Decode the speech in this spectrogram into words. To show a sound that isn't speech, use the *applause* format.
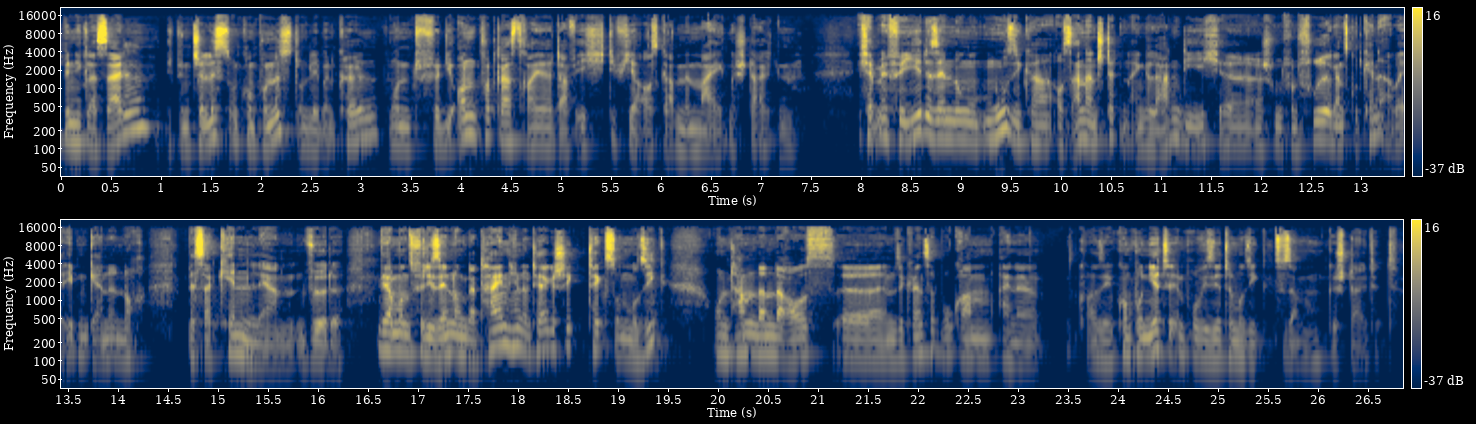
Ich bin Niklas Seidel, ich bin Cellist und Komponist und lebe in Köln und für die On-Podcast-Reihe darf ich die vier Ausgaben im Mai gestalten. Ich habe mir für jede Sendung Musiker aus anderen Städten eingeladen, die ich äh, schon von früher ganz gut kenne, aber eben gerne noch besser kennenlernen würde. Wir haben uns für die Sendung Dateien hin und her geschickt, Text und Musik, und haben dann daraus äh, im Sequenzerprogramm eine quasi komponierte, improvisierte Musik zusammengestaltet.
